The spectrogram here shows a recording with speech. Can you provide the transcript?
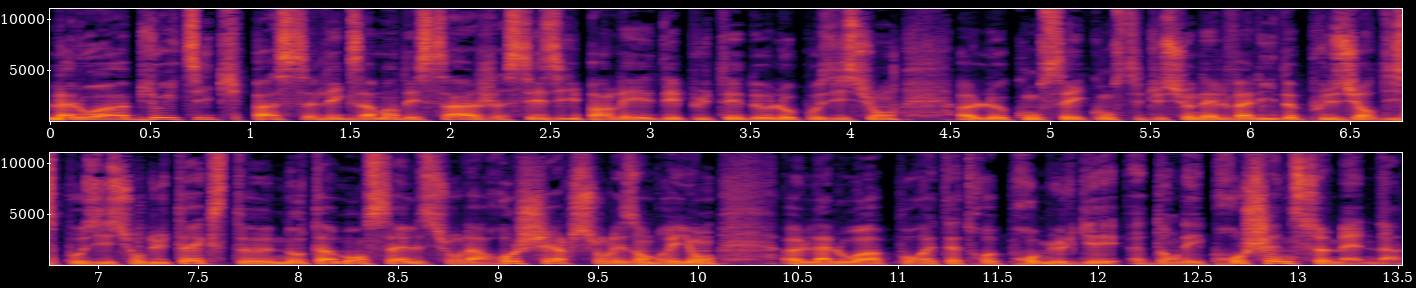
La loi bioéthique passe l'examen des sages saisis par les députés de l'opposition. Le Conseil constitutionnel valide plusieurs dispositions du texte, notamment celle sur la recherche sur les embryons. La loi pourrait être promulguée dans les prochaines semaines.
